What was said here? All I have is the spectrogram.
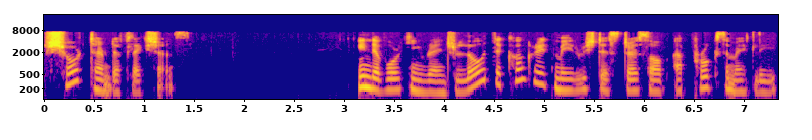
short-term deflections. In the working range load, the concrete may reach the stress of approximately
